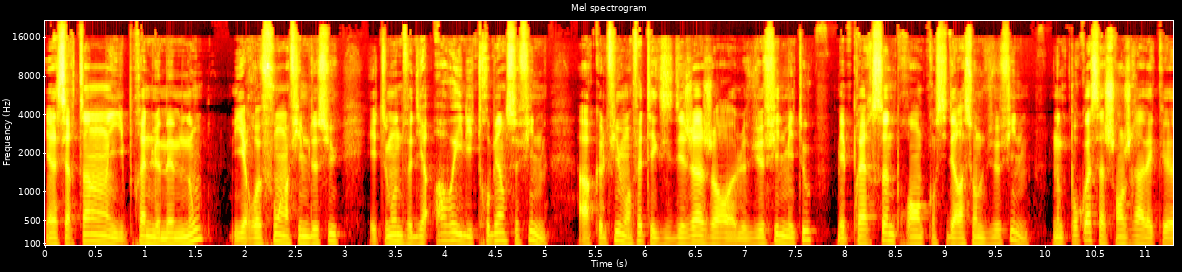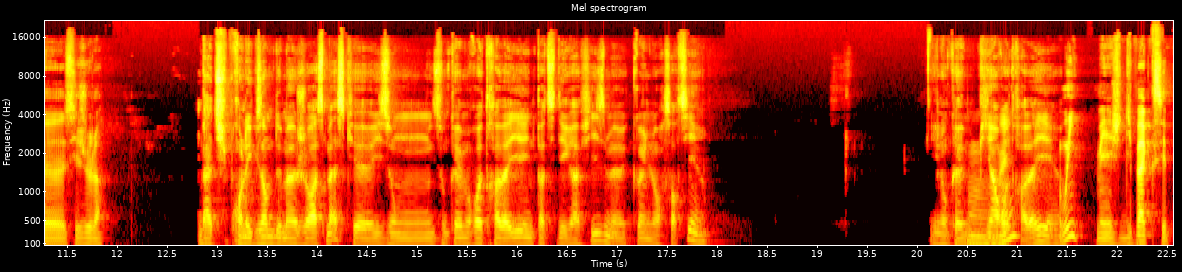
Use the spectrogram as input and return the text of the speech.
il y en a certains, ils prennent le même nom, ils refont un film dessus. Et tout le monde va dire Oh, ouais, il est trop bien ce film. Alors que le film, en fait, existe déjà, genre le vieux film et tout, mais personne prend en considération le vieux film. Donc pourquoi ça changerait avec euh, ces jeux-là? Bah, tu prends l'exemple de Majora's Mask, euh, ils ont, ils ont quand même retravaillé une partie des graphismes quand ils l'ont ressorti. hein. Ils l'ont quand même bien Oui. retravaillé. hein. Oui, mais je dis pas que c'est.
